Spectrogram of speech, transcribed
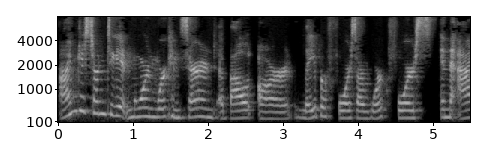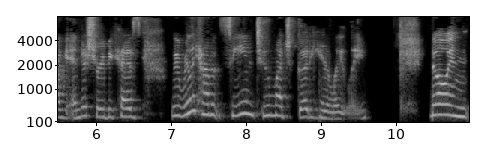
I'm just starting to get more and more concerned about our labor force, our workforce in the ag industry, because we really haven't seen too much good here lately. No, and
